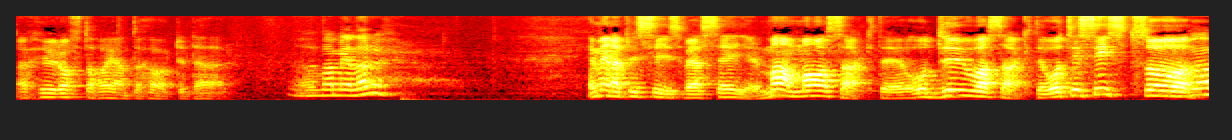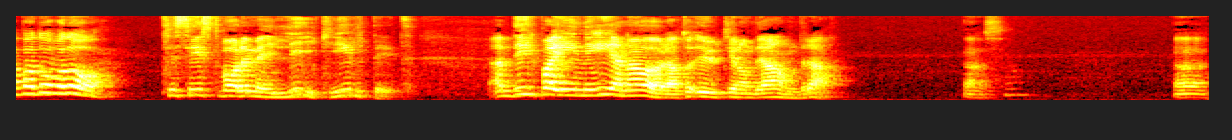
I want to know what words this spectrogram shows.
ja. Hur ofta har jag inte hört det där? Vad menar du? Jag menar precis vad jag säger. Mamma har sagt det och du har sagt det och till sist så... Va, vadå, vadå? Till sist var det mig likgiltigt. Ja, Det gick bara in i ena örat och ut genom det andra. Alltså. Ja.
